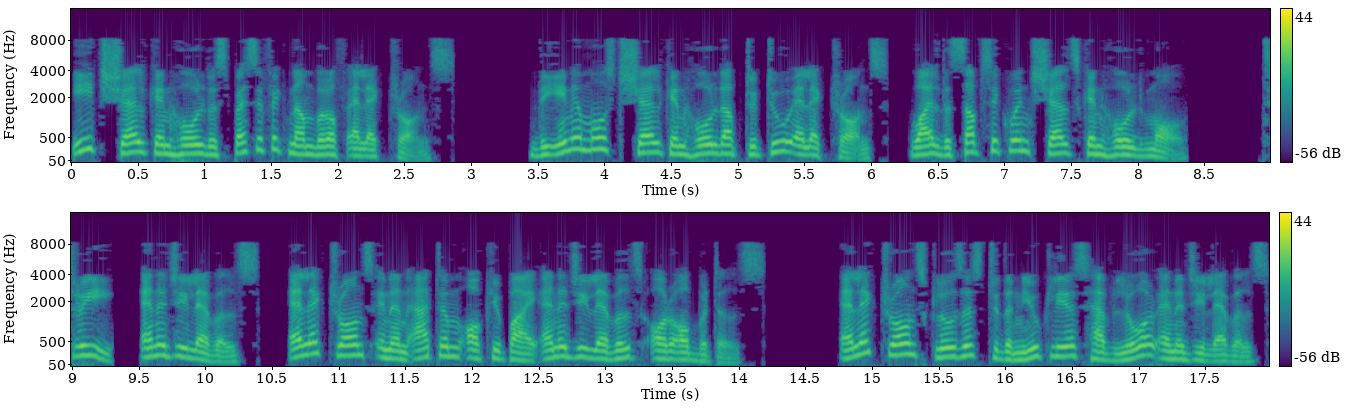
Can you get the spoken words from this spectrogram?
Each shell can hold a specific number of electrons. The innermost shell can hold up to 2 electrons, while the subsequent shells can hold more. 3. Energy levels. Electrons in an atom occupy energy levels or orbitals. Electrons closest to the nucleus have lower energy levels,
